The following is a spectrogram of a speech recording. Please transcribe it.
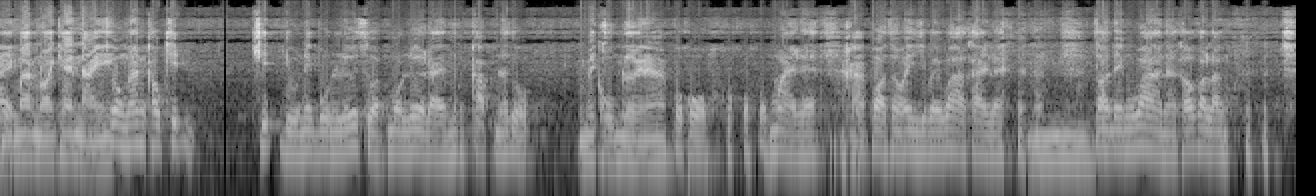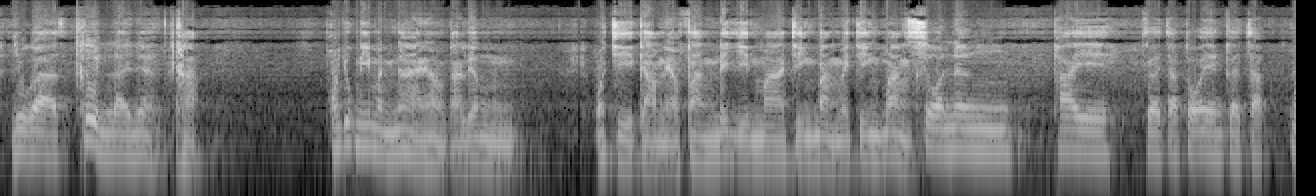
มีใช่มากน้อยแค่ไหน ช่วงนั้นเขาคิดคิดอยู่ในบุญหรือสวดมนต์หรืออะไร มันกลับนะตัวไม่คุ้มเลยนะครับโอ้โหโอ้โหไม่เลยครับพ่อทำเองจะไปว่าใครเลยมตอนเองว่านะเขากำลังอยู่กับคลื่นอะไรเนี่ยครับเพราะยุคนี้มันง่ายนะครับหลวงตาเรื่องวจีกรรมเนี่ย ฟังได้ยินมาจริงบ้างไม่จริงบ้าง ส่วนหนึ่งภัยเกิดจากตัวเองเกิดจาก ว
